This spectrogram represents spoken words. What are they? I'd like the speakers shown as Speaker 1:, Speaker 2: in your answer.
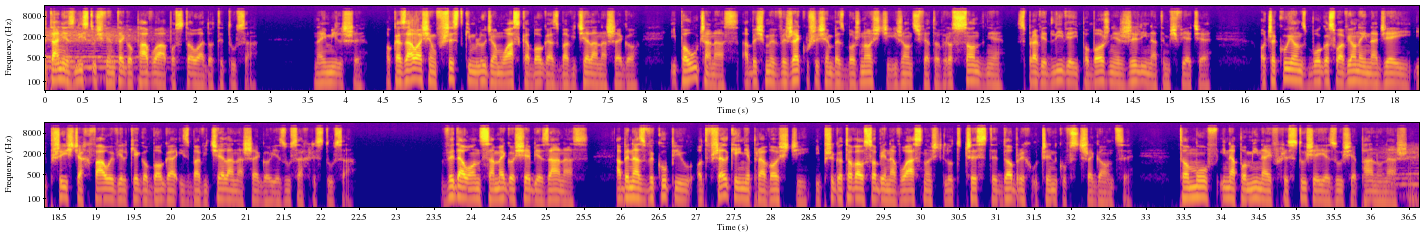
Speaker 1: Czytanie z listu świętego Pawła Apostoła do Tytusa. Najmilszy, okazała się wszystkim ludziom łaska Boga, Zbawiciela naszego i poucza nas, abyśmy wyrzekłszy się bezbożności i rząd światowy rozsądnie, sprawiedliwie i pobożnie żyli na tym świecie, oczekując błogosławionej nadziei i przyjścia chwały wielkiego Boga i Zbawiciela naszego Jezusa Chrystusa. Wydał On samego siebie za nas, aby nas wykupił od wszelkiej nieprawości i przygotował sobie na własność lud czysty, dobrych uczynków strzegący. To mów i napominaj w Chrystusie Jezusie, Panu naszym.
